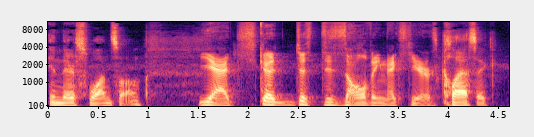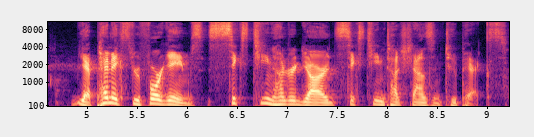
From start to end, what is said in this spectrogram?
in their swan song? Yeah, it's good. Just dissolving next year. Classic. Yeah, Penix through four games, 1,600 yards, 16 touchdowns, and two picks.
